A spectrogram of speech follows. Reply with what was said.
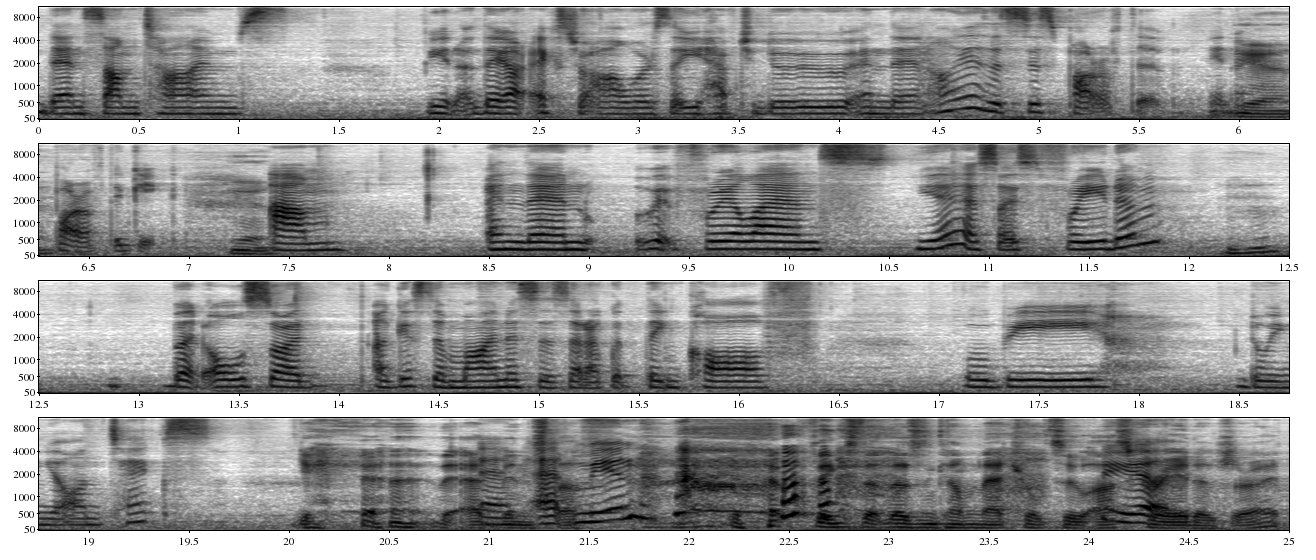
then sometimes, you know, there are extra hours that you have to do, and then oh yes, it's just part of the you know Yeah. part of the gig. Yeah. Um, and then with freelance, yeah, so it's freedom, Mm-hmm. but also I guess the minuses that I could think of will be doing your own tax yeah. the admin and stuff. admin. Things that doesn't come natural to us Yeah. creatives, right?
